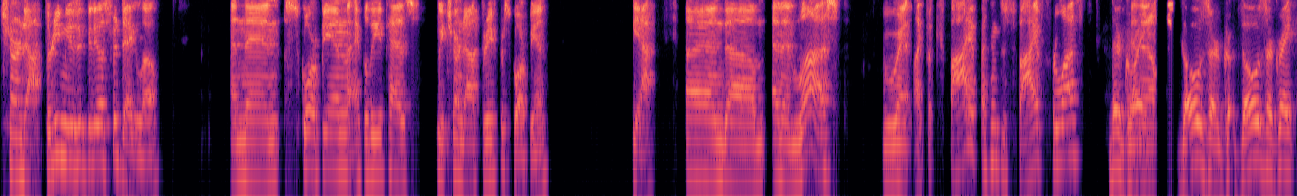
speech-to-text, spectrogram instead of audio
churned out three music videos for Dayglow, and then Scorpion, I believe, has we churned out three for Scorpion. Yeah, and um, and then Lust, we went like, five. I think there's five for Lust. They're great. those are those are great.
